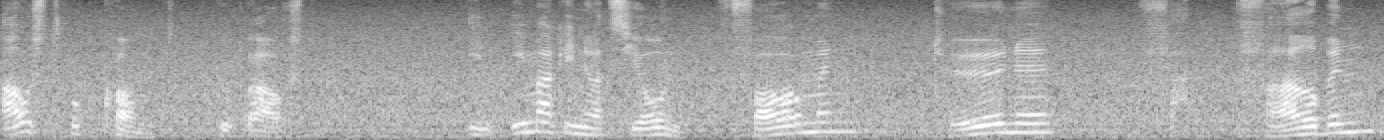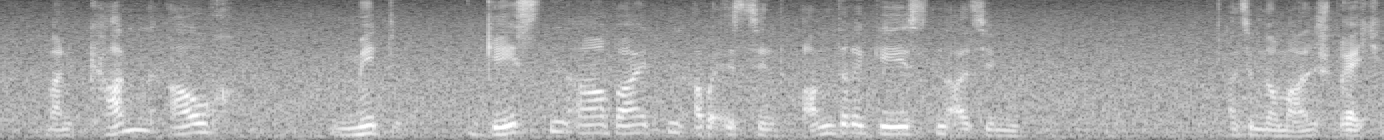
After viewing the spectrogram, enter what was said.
Ausdruck kommt. Du brauchst in Imagination Formen, Töne, Farben. Man kann auch mit Gesten arbeiten, aber es sind andere Gesten als im als im normalen Sprechen.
